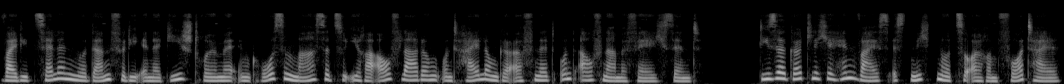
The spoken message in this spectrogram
weil die Zellen nur dann für die Energieströme in großem Maße zu ihrer Aufladung und Heilung geöffnet und aufnahmefähig sind. Dieser göttliche Hinweis ist nicht nur zu eurem Vorteil,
